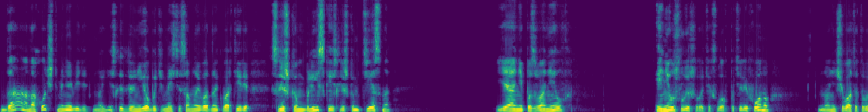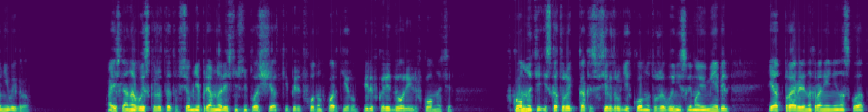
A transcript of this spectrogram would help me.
Да, она хочет меня видеть, но если для нее быть вместе со мной в одной квартире слишком близко и слишком тесно... Я не позвонил и не услышал этих слов по телефону, но ничего от этого не выиграл. А если она выскажет это все мне прямо на лестничной площадке перед входом в квартиру, или в коридоре, или в комнате? В комнате, из которой, как из всех других комнат, уже вынесли мою мебель и отправили на хранение на склад.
